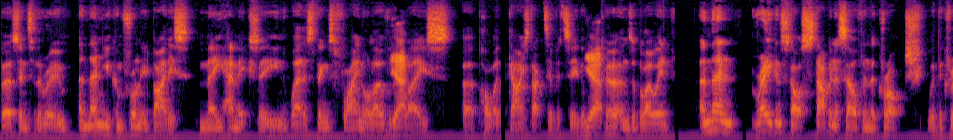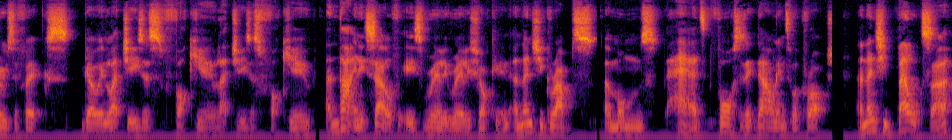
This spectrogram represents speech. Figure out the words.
bursts into the room, and then you're confronted by this mayhemic scene where there's things flying all over Yeah. the place, uh, poltergeist activity, the Yeah. curtains are blowing, and then Regan starts stabbing herself in the crotch with the crucifix, going, Let Jesus fuck you, let Jesus fuck you. And that in itself is really, really shocking. And then she grabs a mum's head, forces it down into a crotch, and then she belts her.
